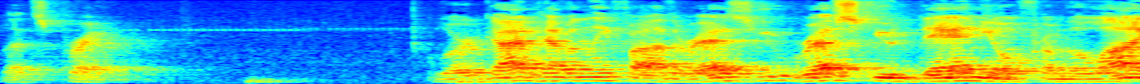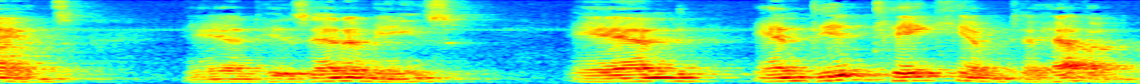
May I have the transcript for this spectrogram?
Let's pray. Lord God, Heavenly Father, as you rescued Daniel from the lions and his enemies and, and did take him to heaven,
